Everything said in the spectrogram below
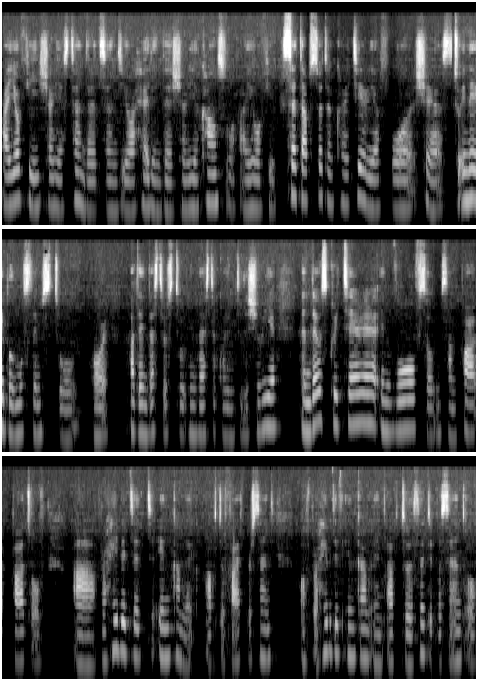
AAOIFI Sharia standards, and you are heading the Sharia Council of AAOIFI, set up certain criteria for shares to enable Muslims to or other investors to invest according to the Sharia. And those criteria involve some, some part, part of uh, prohibited income, like up to 5% of prohibited income and up to 30% of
